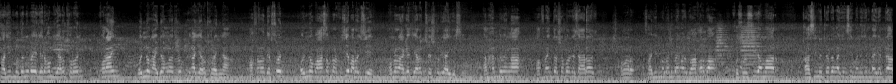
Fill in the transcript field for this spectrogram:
সাজিদ মদনী ভাই যেরকম জিয়ারত করেন করাইন অন্য গাইড সঙ্গে জিয়ারত করাইন না আপনারা দেখছেন অন্য বাস আমরা পিছিয়ে বার হয়েছে আমরা আগে জিয়ারত শেষ করে আই গেছে আলহামদুলিল্লাহ অফলাইন তো সবর গেছে আরও আমার সাজিদ মদনী ভাই আমার দোয়া করবা খুশি আমার কাসিমি ট্রাভেল এজেন্সির ম্যানেজিং ডাইরেক্টর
